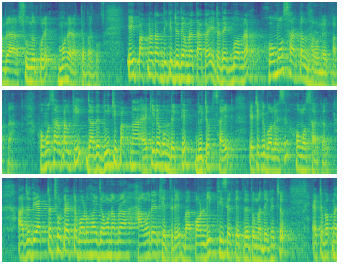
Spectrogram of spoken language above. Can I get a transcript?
আমরা সুন্দর করে মনে রাখতে পারব। এই পাখনাটার দিকে যদি আমরা তাকাই, এটা দেখব আমরা হোমো সার্কাল ধরনের পাখনা। হোমো সার্কাল কি? যাদের দুইটি পাখনা একই রকম দেখতে, দুইটা সাইড এটাকে বলা হয়েছে হোমো সার্কাল আর যদি একটা ছোট, একটা বড় হয়, যেমন আমরা হাঙরের ক্ষেত্রে বা কন্ডিক ফিসের ক্ষেত্রে তোমরা দেখেছ একটা পাখনা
